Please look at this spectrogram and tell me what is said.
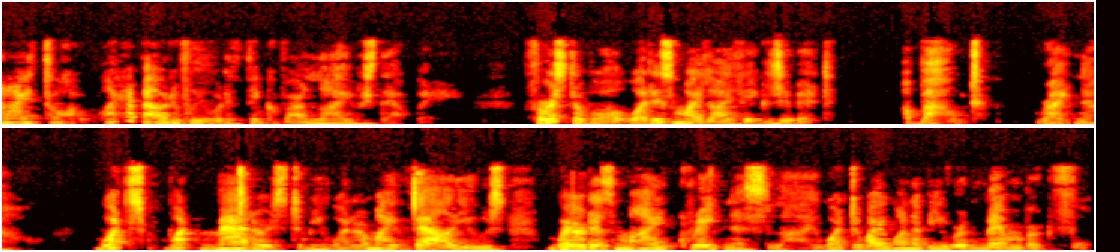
And I thought, what about if we were to think of our lives that way? First of all, what is my life exhibit about right now? What's what matters to me? What are my values? Where does my greatness lie? What do I want to be remembered for?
